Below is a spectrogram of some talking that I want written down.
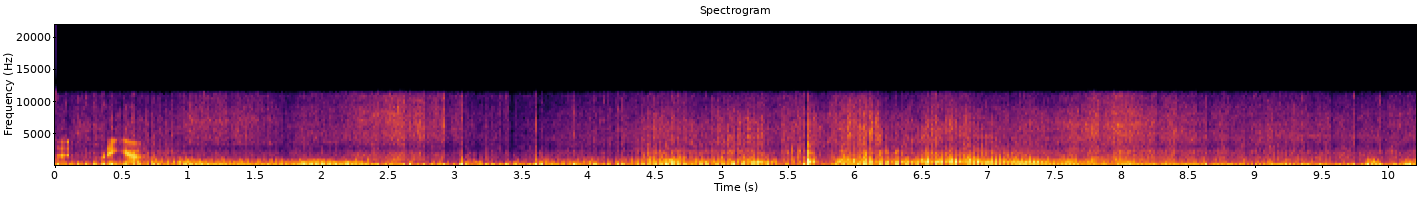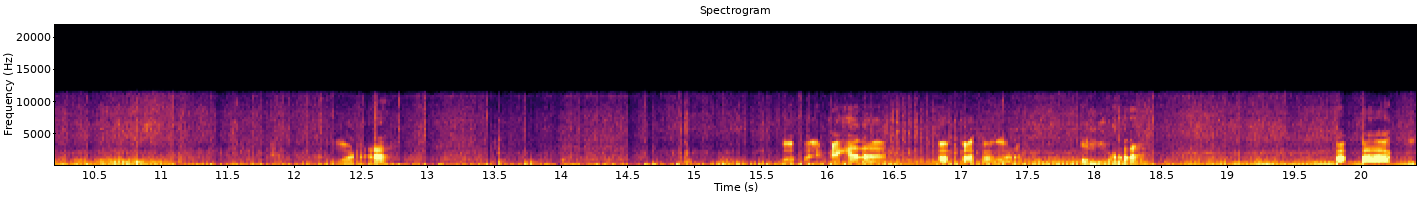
É, obrigado. Porra! Pô, falei pegada papaco agora. Porra! Papaco.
